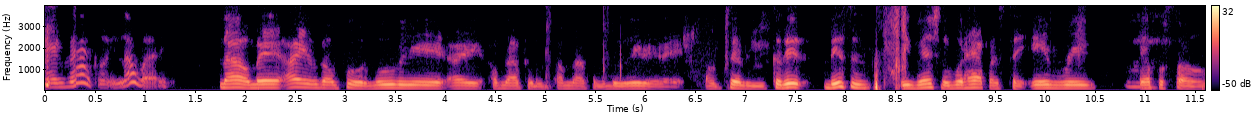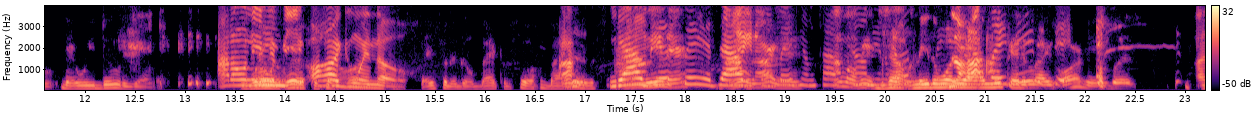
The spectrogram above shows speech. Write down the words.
exactly. Nobody. No, man, I ain't even gonna pull the movie in. I ain't, I'm not gonna. I'm not gonna do any of that. I'm telling you, because it. This is eventually what happens to every episode that we do together. I don't Well, even be for sure. arguing though. They finna go back and forth about I- it. Y'all don't just either. said I y'all was ain't gonna let him talk I'm over here uninterrupted. jumping. Neither one No, of y'all look at it like yet. arguing, but I,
